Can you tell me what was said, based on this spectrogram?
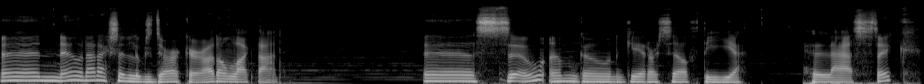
Uh, no, that actually looks darker. I don't like that. Uh, so I'm going to get ourselves the uh, plastic.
